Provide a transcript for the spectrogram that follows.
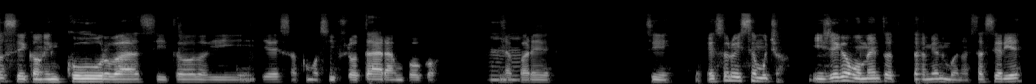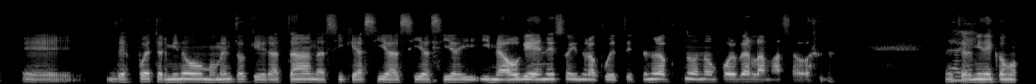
no sé, con, en curvas y todo, y, eso, como si flotara un poco en la pared. Sí, eso lo hice mucho. Y llega un momento también, bueno, esta serie eh, después terminó un momento que era tan así que hacía, así, hacía, y, me ahogué en eso y no la pude, no, no, no puedo verla más ahora. Me terminé como...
